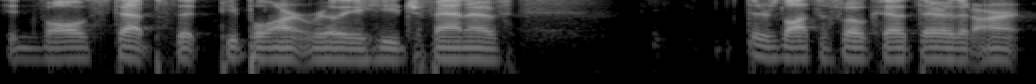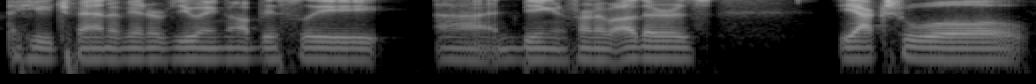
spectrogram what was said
involves steps that people aren't really a huge fan of. There's lots of folks out there that aren't a huge fan of interviewing, obviously, uh, and being in front of others. The actual,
